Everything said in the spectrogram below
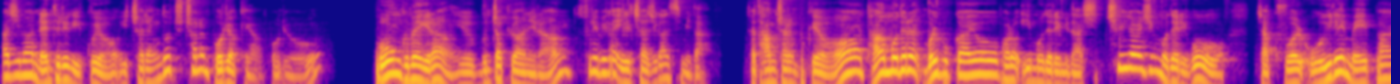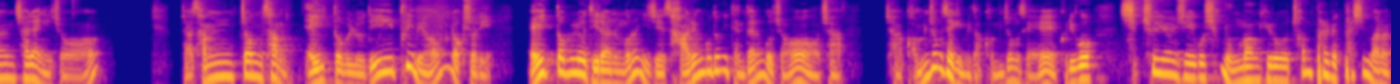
하지만 렌트력이 있고요. 이 차량도 추천은 보류할게요. 보류. 보험 금액이랑 문자 교환이랑 수리비가 일치하지가 않습니다. 자, 다음 차량 볼게요. 다음 모델은 뭘 볼까요? 바로 이 모델입니다. 17년식 모델이고, 자, 9월 5일에 매입한 차량이죠. 자, 3.3 AWD 프리미엄 럭셔리. AWD라는 거는 이제 4륜 구동이 된다는 거죠. 자, 자, 검정색입니다. 검정색. 그리고 17년식이고 16만 킬로 1880만 원.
